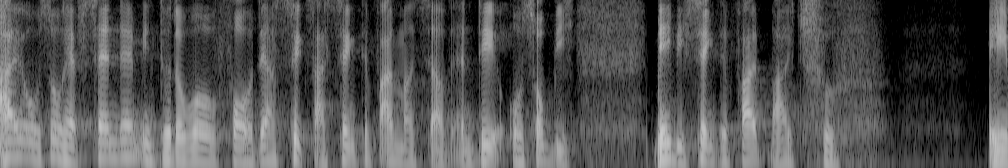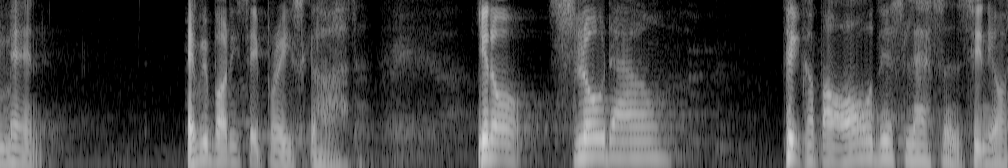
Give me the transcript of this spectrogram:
I also have sent them into the world. For their sakes, I sanctify myself, and they also be may be sanctified by truth. Amen. Everybody say, Praise God. You know, slow down. Think about all these lessons in your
